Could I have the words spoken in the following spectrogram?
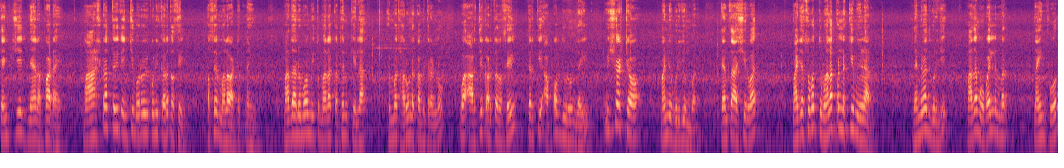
त्यांचे ज्ञान अफाट आहे. महाराष्ट्रात तरी त्यांची बरोबरी कोणी करत असेल? असे मला वाटत नाही. माझा अनुभव मी तुम्हाला कथन केला हिंमत हारू नका मित्रांनो. व आर्थिक अडचण असेल तर ती आपोआप दूर होऊन जाईल. विश्वास ठेवा मान्य गुरुजींवर. त्यांचा आशीर्वाद माझ्यासोबत तुम्हाला पण नक्की मिळणार. धन्यवाद गुरुजी. माझा mobile number nine four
